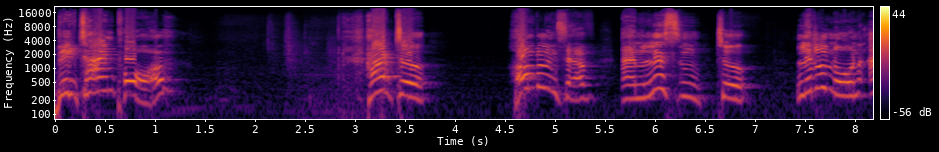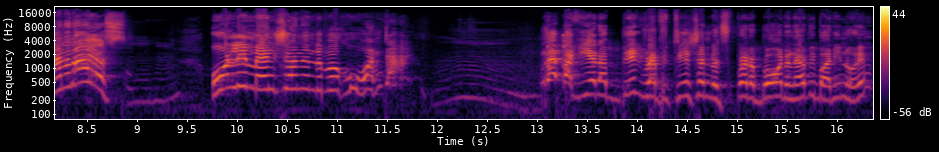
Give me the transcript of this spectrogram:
big time Paul had to humble himself and listen to little known Ananias. Only mentioned in the book one time. Not like he had a big reputation that spread abroad and everybody knew him.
